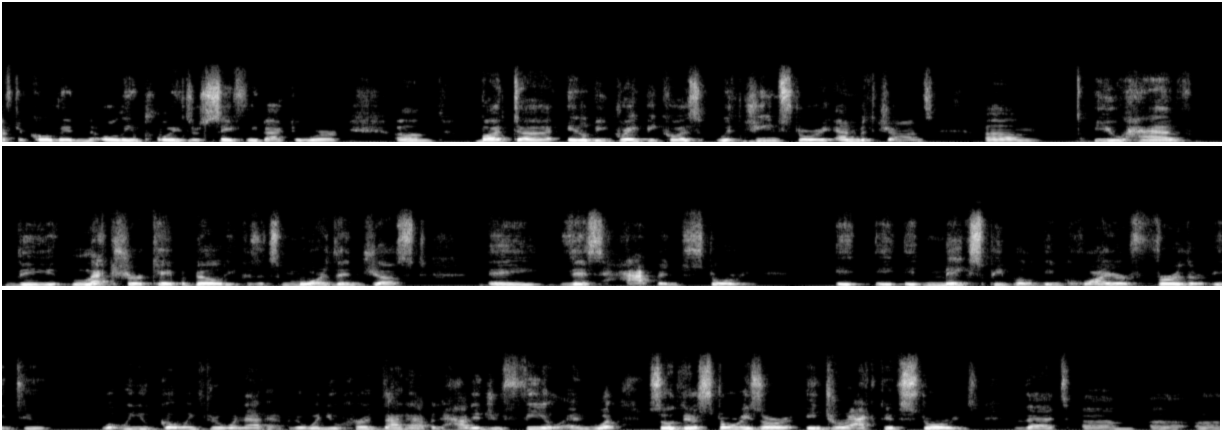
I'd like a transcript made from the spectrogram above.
after COVID and all the employees are safely back to work. Um, but it'll be great because with Gene's story and with John's. Um, you have the lecture capability because it's more than just a this happened story. It, it, it makes people inquire further into what were you going through when that happened or when you heard that happen how did you feel and what so their stories are interactive stories that um, uh, uh,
